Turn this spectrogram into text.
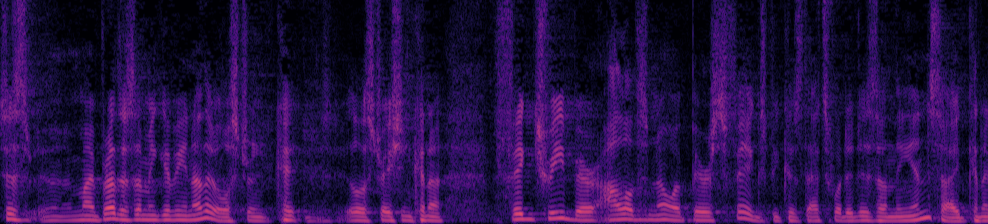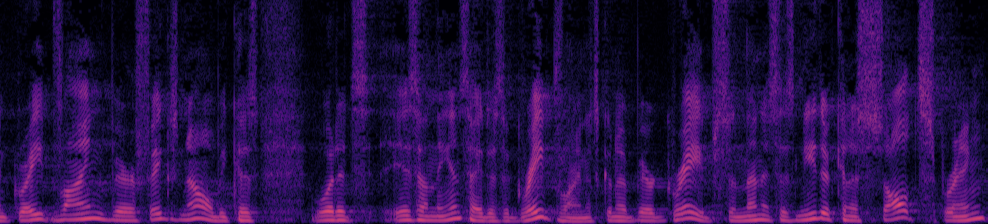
says, uh, My brothers, let me give you another illustration. Can a fig tree bear olives? No, it bears figs because that's what it is on the inside. Can a grapevine bear figs? No, because what it is on the inside is a grapevine. It's going to bear grapes. And then it says, Neither can a salt spring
